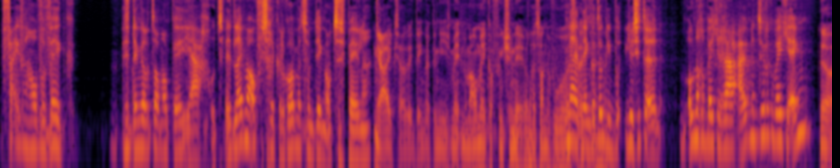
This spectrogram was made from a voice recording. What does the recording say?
vijf en een halve week. Dus ik denk dat het dan oké, ja goed. Het lijkt me ook verschrikkelijk hoor, met zo'n ding op te spelen. Ja, ik, zou, ik denk dat ik er niet eens mee, normaal mee kan functioneren. Laat staan de Nee, voetbalwedstrijd. ik denk het ook niet. Je ziet er ook nog een beetje raar uit natuurlijk, een beetje eng. Ja.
